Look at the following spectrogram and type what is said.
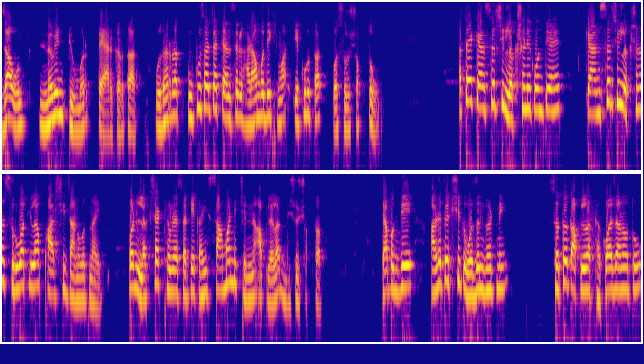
जाऊन नवीन ट्यूमर तयार करतात. उदाहरणार्थ फुफ्फुसाच्या कॅन्सर हाडामध्ये किंवा यकृतात पसरू शकतो. आता या कॅन्सरची लक्षणे कोणती आहेत? कॅन्सरची लक्षणं सुरुवातीला फारशी जाणवत नाहीत पण लक्षात ठेवण्यासारखे काही सामान्य चिन्ह आपल्याला दिसू शकतात. त्यामध्ये अनपेक्षित वजन घटणे सतत आपल्याला थकवा जाणवतो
